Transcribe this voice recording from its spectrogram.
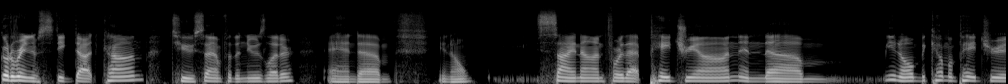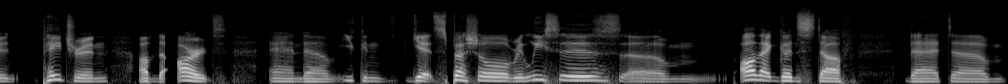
Go to reignofmystique.com to sign up for the newsletter and, um, you know, sign on for that Patreon and, um, you know, become a patron patron of the arts and uh, you can get special releases, um, all that good stuff that um,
